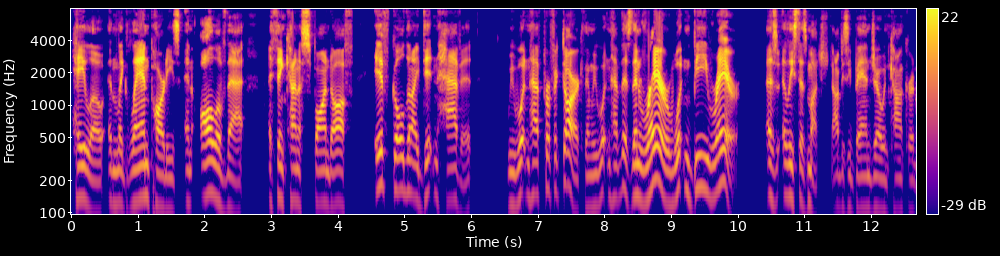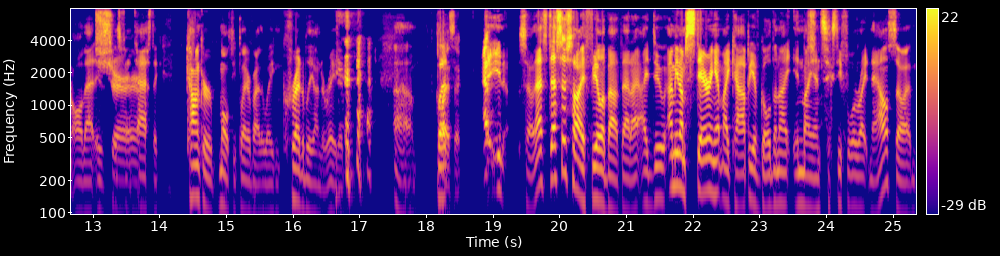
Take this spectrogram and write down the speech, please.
Halo and like LAN parties and all of that. I think kind of spawned off. If GoldenEye didn't have it, we wouldn't have Perfect Dark. Then we wouldn't have this. Then Rare wouldn't be Rare as at least as much. Obviously, Banjo and Conker and all that is, is fantastic. Conker multiplayer, by the way, incredibly underrated. um, but Classic. I- you know, so that's that's just how I feel about that. I, I do. I mean, I'm staring at my copy of GoldenEye in my N64 right now, so I'm,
